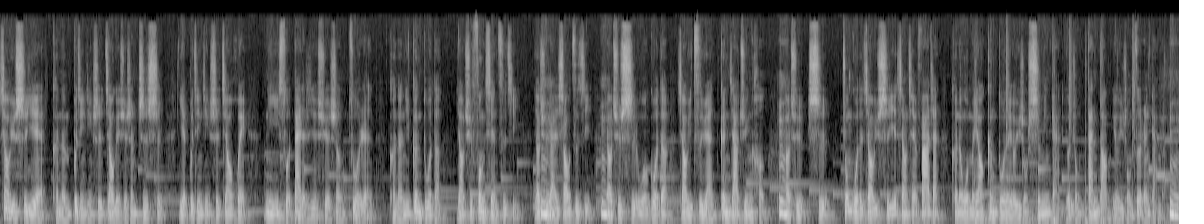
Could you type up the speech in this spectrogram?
教育事业可能不仅仅是教给学生知识，也不仅仅是教会你所带的这些学生做人，可能你更多的要去奉献自己，要去燃烧自己，要去使我国的教育资源更加均衡，要去使中国的教育事业向前发展。可能我们要更多的有一种使命感，有一种担当，有一种责任感吧。嗯，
